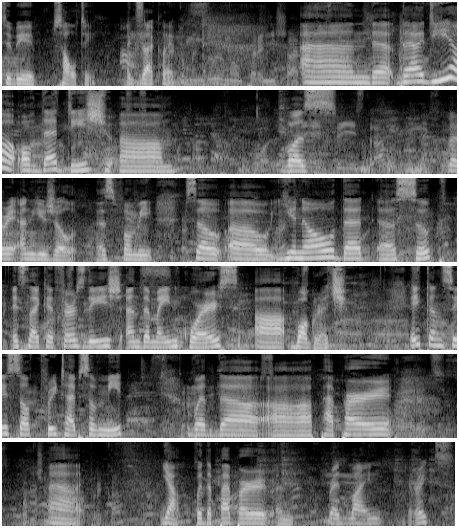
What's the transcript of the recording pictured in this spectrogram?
to be salty. Exactly. And uh, the idea of that dish um, was very unusual as for me. So uh, you know that uh, soup, it's like a first dish and the main course, uh, bograch. It consists of three types of meat with the uh, pepper, uh, yeah, with the pepper and red wine, right?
